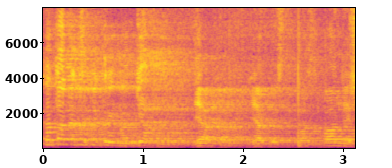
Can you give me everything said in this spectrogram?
питання це підтримаємо. Дякую. Дякую, дякую, Степан Степанович.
